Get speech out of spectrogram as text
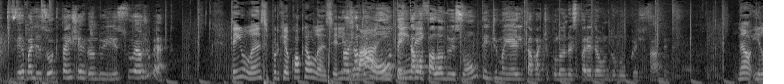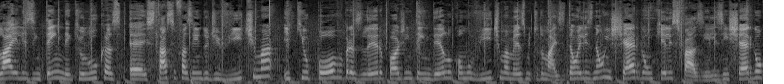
e que verbalizou que tá enxergando isso é o Gilberto. Tem o lance, porque qual que é o lance? Eles Mas já lá tá ontem entendem... tava falando isso. Ontem de manhã ele tava articulando esse paredão do Lucas, sabe? Não, e lá eles entendem que o Lucas é, está se fazendo de vítima e que o povo brasileiro pode entendê-lo como vítima mesmo e tudo mais. Então eles não enxergam o que eles fazem, eles enxergam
